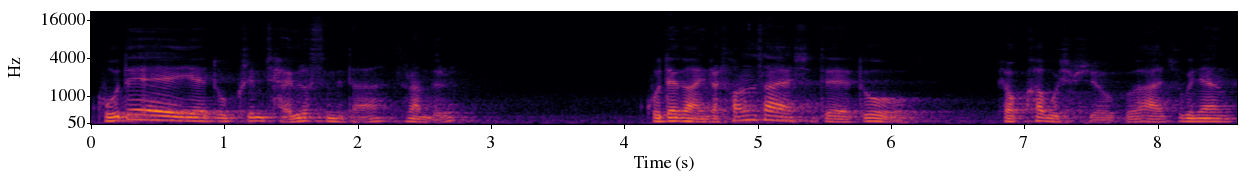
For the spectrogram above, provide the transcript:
고대에도 그림 잘 그렸습니다, 사람들. 고대가 아니라 선사 시대에도 벽화 보십시오. 그 아주 그냥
